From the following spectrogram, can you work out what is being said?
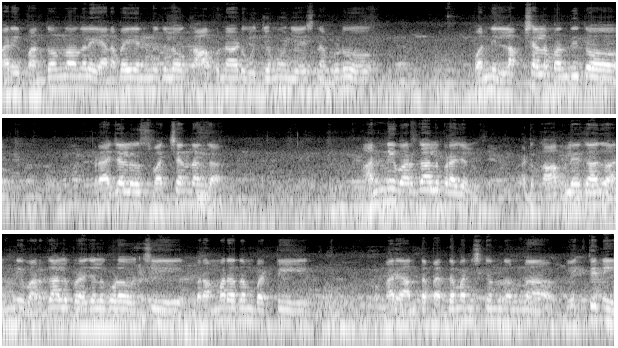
మరి పంతొమ్మిది వందల ఎనభై ఎనిమిదిలో కాపునాడు ఉద్యమం చేసినప్పుడు కొన్ని లక్షల మందితో ప్రజలు స్వచ్ఛందంగా అన్ని వర్గాల ప్రజలు అటు కాపులే కాదు అన్ని వర్గాల ప్రజలు కూడా వచ్చి బ్రహ్మరథం బట్టి మరి అంత పెద్ద మనిషి కింద ఉన్న వ్యక్తిని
